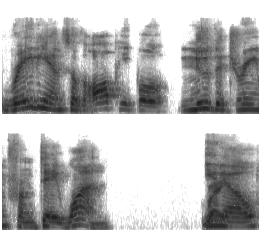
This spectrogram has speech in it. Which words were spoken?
radiance of all people knew the dream from day one. You know,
